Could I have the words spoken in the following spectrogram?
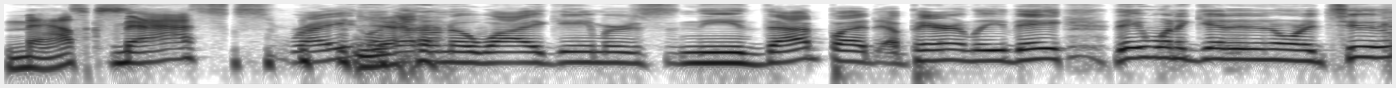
Masks. masks, right? Like I don't know why gamers need that, but apparently they they want to get it in on it too.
